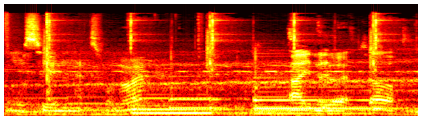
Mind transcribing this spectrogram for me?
We'll see you in the next one, alright? I did it. Ciao.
